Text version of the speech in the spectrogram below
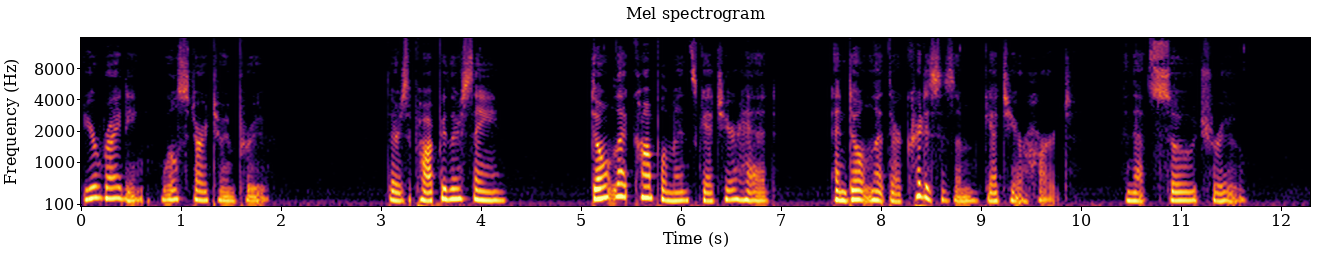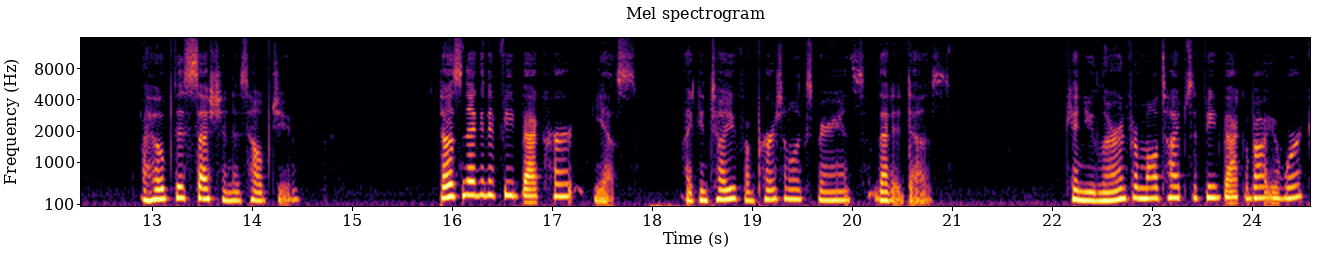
your writing will start to improve. There's a popular saying don't let compliments get to your head, and don't let their criticism get to your heart. And that's so true. I hope this session has helped you. Does negative feedback hurt? Yes. I can tell you from personal experience that it does. Can you learn from all types of feedback about your work?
